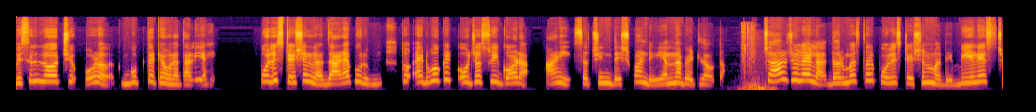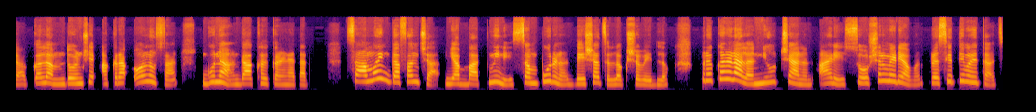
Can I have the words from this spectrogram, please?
विसिलब्लोअरची ओळख गुप्त ठेवण्यात आली आहे. पोलीस स्टेशनला जाण्यापूर्वी तो ऍडव्होकेट ओजस्वी गौडा आणि सचिन देशपांडे यांना भेटला होता. चार जुलैला धर्मस्थळ पोलीस स्टेशनमध्ये बी एन एसच्या कलम दोनशे अकरा अनुसार गुन्हा दाखल करण्यात आला. सामूहिक दफनच्या या बातमीने संपूर्ण देशाचं लक्ष वेधलं. प्रकरणाला न्यूज चॅनल आणि सोशल मीडियावर प्रसिद्धी मिळताच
